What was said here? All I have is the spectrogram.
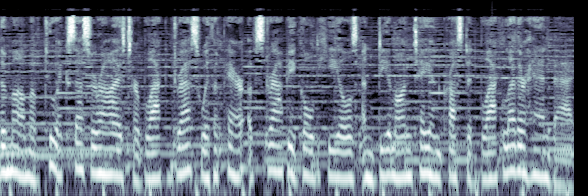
The mom of two accessorized her black dress with a pair of strappy gold heels and diamante-encrusted black leather handbag.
